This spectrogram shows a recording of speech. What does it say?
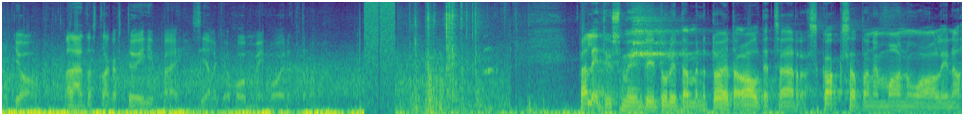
Mut joo, mä lähden taas takas töihin päin, sielläkin on hommi hoidettavana. Välitysmyyntiin tuli tämmönen Toyota Altex RS 200 manuaalina.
